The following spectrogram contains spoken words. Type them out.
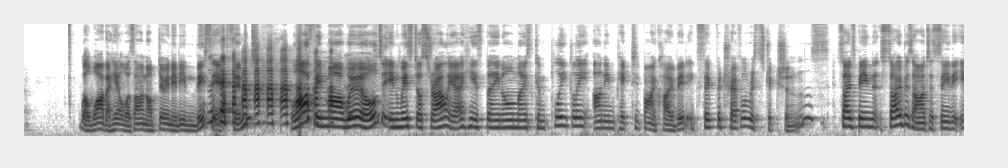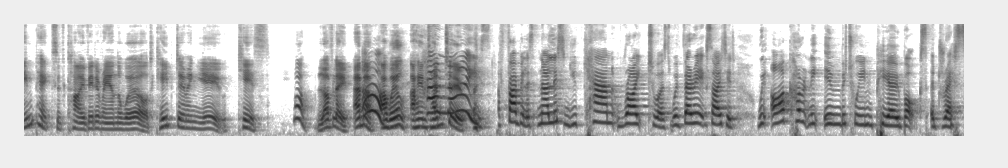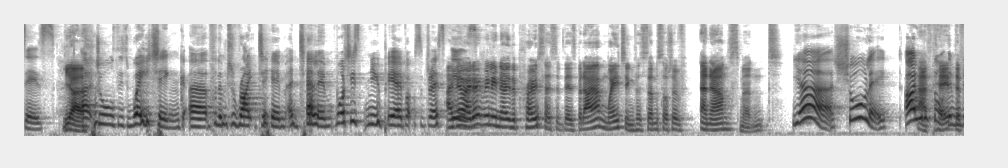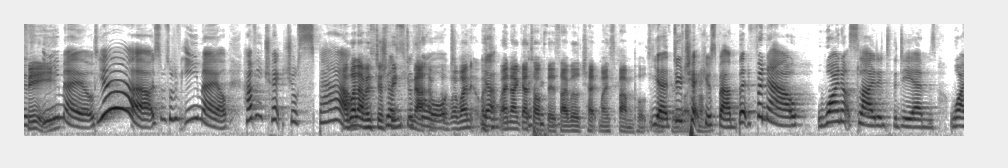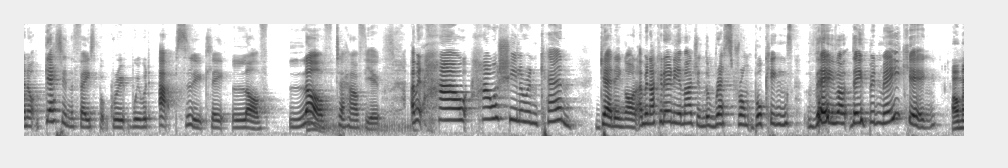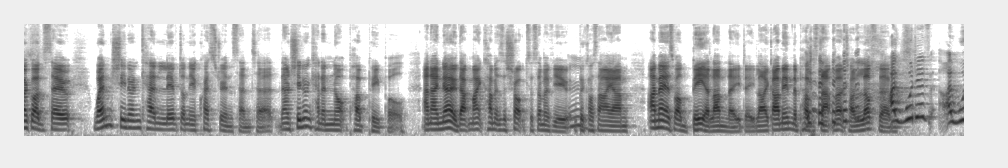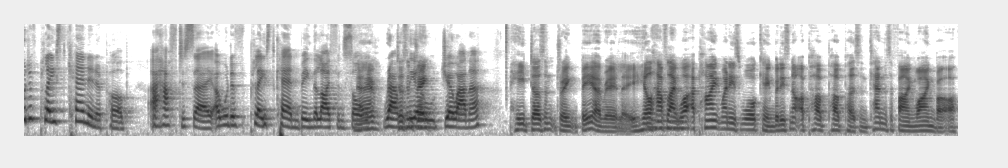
Well, why the hell was I not doing it in this accent? Life in my world in West Australia has been almost completely unimpacted by COVID except for travel restrictions. So it's been so bizarre to see the impacts of COVID around the world. Keep doing you. Kiss. Well, lovely. Emma, I will. I intend How to. nice. Fabulous. Now, listen, you can write to us. We're very excited. We are currently in between PO box addresses. Yeah. Uh, Jules is waiting uh, for them to write to him and tell him what his new PO box address I is. I know, I don't really know the process of this, but I am waiting for some sort of announcement. Yeah, surely. I would have thought they the would have fee. emailed. Yeah, some sort of email. Have you checked your spam? Ah, well, I was just, a thinking that thought. when Yeah. when I get off this, I will check my spam ports. Yeah, do check your spam. But for now, why not slide into the DMs? Why not get in the Facebook group? We would absolutely love, love to have you. I mean, how how are Sheila and Ken getting on? I mean, I can only imagine the restaurant bookings they've they've been making. Oh my god! So when Sheila and Ken lived on the Equestrian Centre, now Sheila and Ken are not pub people, and I know that might come as a shock to some of you Mm. because I am. I may as well be a landlady. Like I'm in the pubs that much. I love them. I would have I would have placed Ken in a pub. I have to say, I would have placed Ken being the life and soul No, round the drink- old Joanna. He doesn't drink beer really. He'll have Mm. like what a pint when he's walking, but he's not a pub pub person. Ken's a fine wine bar.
